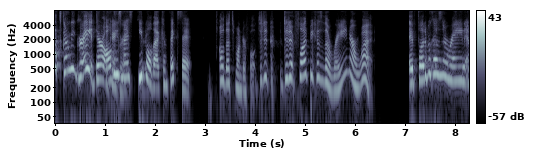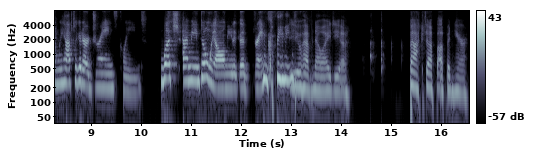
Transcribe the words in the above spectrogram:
it's gonna be great. There are all Okay, these great, nice people that can fix it. Oh, that's wonderful. Did it did it flood because of the rain or what? It flooded because of the rain, and we have to get our drains cleaned. Which I mean, don't we all need a good drain cleaning? You have no idea. Backed up up in here.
